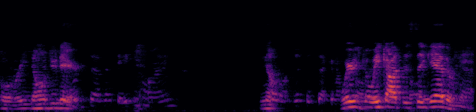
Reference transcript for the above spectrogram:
Corey, don't you dare. Seven, eight, nine. No. Hold on just a second. We sorry. we got this together, man.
